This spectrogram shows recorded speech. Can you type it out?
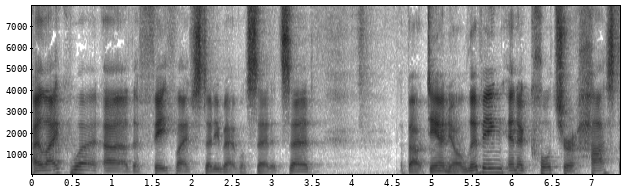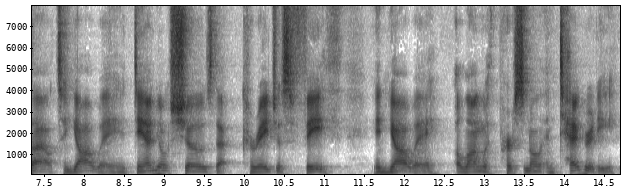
I like what uh, the Faith Life Study Bible said. It said, about Daniel. Living in a culture hostile to Yahweh, Daniel shows that courageous faith in Yahweh, along with personal integrity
